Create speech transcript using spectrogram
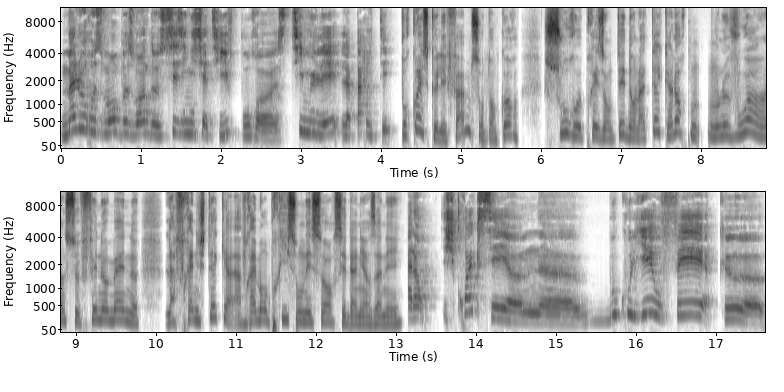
malheureusement besoin de ces initiatives pour euh, stimuler la parité. Pourquoi est-ce que les femmes sont encore sous-représentées dans la tech alors qu'on le voit, hein, ce phénomène, la French Tech a vraiment pris son essor ces dernières années? Alors, je crois que c'est euh, euh, beaucoup lié au fait qu'il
